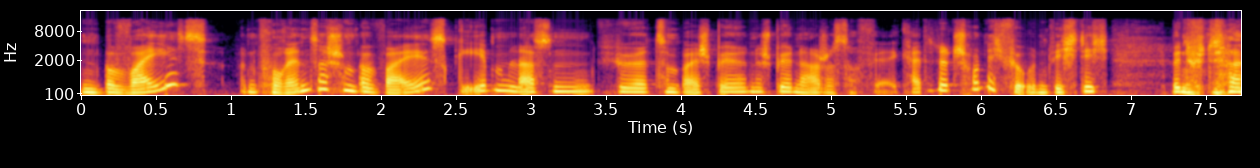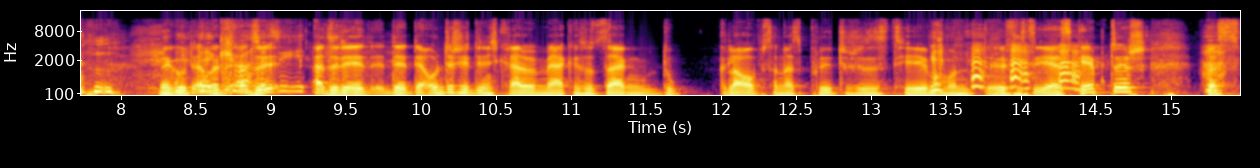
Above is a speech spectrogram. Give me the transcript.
einen Beweis, einen forensischen Beweis geben lassen für zum Beispiel eine Spionagesoftware. Ich halte das schon nicht für unwichtig, wenn du dann Na gut, aber also, quasi- also der, der, der Unterschied, den ich gerade bemerke, ist sozusagen, du glaubst an das politische System und bist eher skeptisch. Das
